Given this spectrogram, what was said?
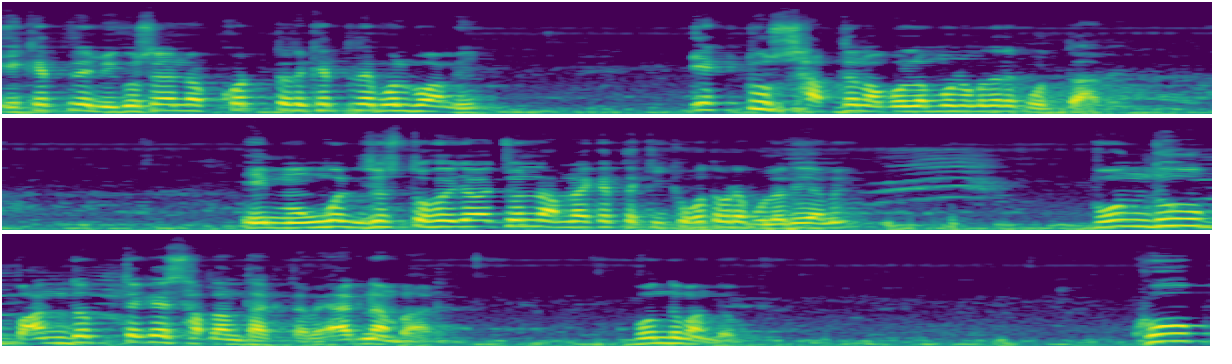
এক্ষেত্রে মৃগশিরা নক্ষত্রের ক্ষেত্রে বলব আমি, একটু সাবধান অবলম্বন আমাদের করতে হবে। এই মঙ্গল নিজস্ব হয়ে যাওয়ার জন্য আপনার ক্ষেত্রে কী কী হতে পারে বলে দিই আমি। বন্ধু বান্ধব থেকে সাবধান থাকতে হবে। এক নাম্বার, বন্ধু বান্ধব। খুব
